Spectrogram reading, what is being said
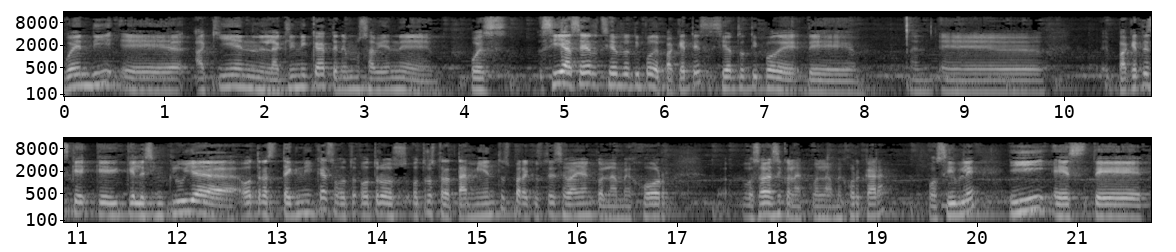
Wendy, eh, aquí en la clínica tenemos a bien eh, pues sí hacer cierto tipo de paquetes, cierto tipo de, eh, paquetes que, que, les incluya otras técnicas, otros otros tratamientos para que ustedes se vayan con la mejor, pues ahora sí con la, con la mejor cara posible y este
